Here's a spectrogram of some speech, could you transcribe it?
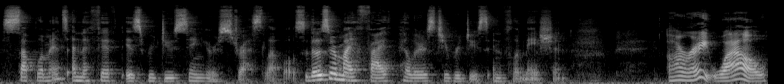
supplements. And the fifth is reducing your stress level. So those are my five pillars to reduce inflammation. All right, wow.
